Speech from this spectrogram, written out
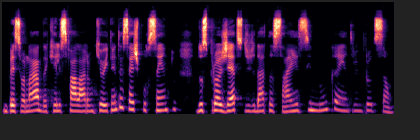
impressionada, que eles falaram que 87% dos projetos de data science nunca entram em produção,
